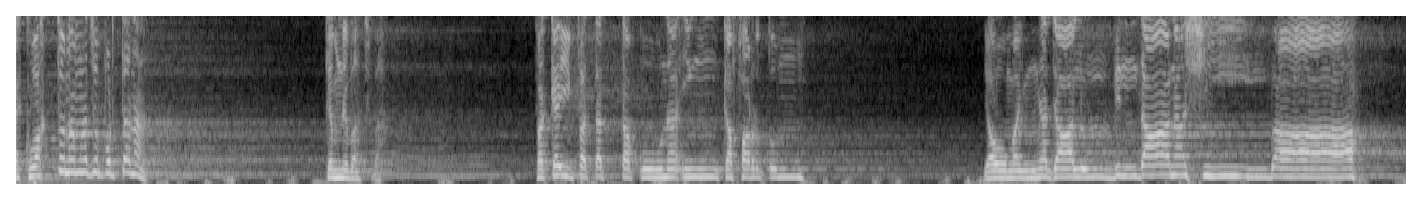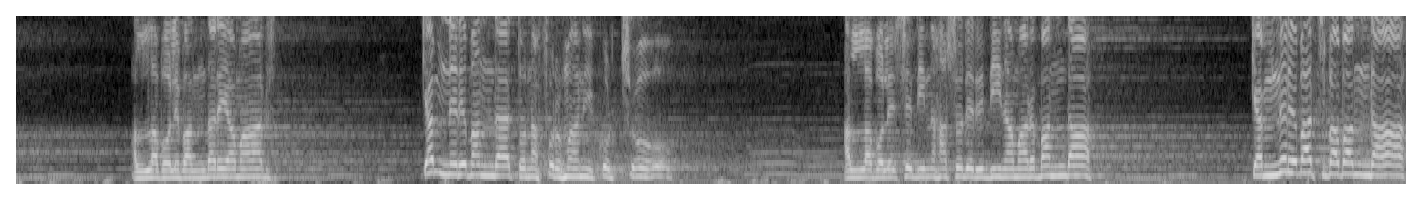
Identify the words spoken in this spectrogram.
এক ওয়াক্ত নামাজও পড়তা না? কেমনে বাঁচবা? ফাকাইফা তাত্তাকুনা ইন কাফারতুম? আল্লাহ বলে বান্দারে আমার কেমনে রে বান্দা এত নাফরমানি করছ আল্লাহ বলে সেদিন হাসরের দিন আমার বান্দা কেমনে রে বাঁচবা বান্দা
